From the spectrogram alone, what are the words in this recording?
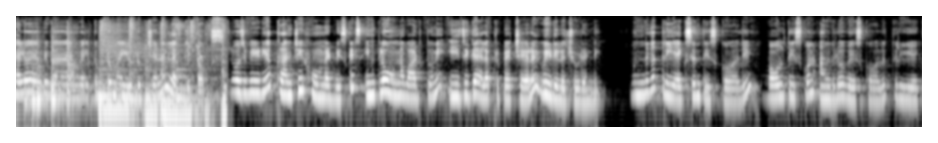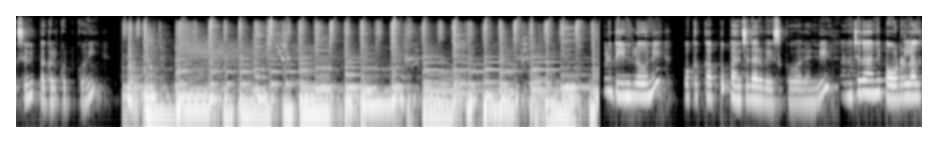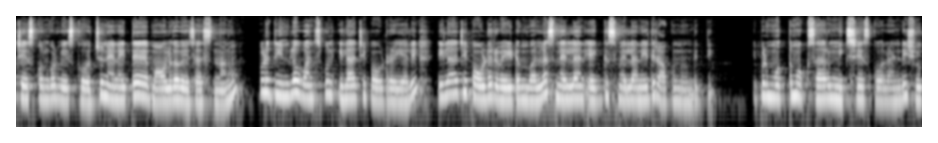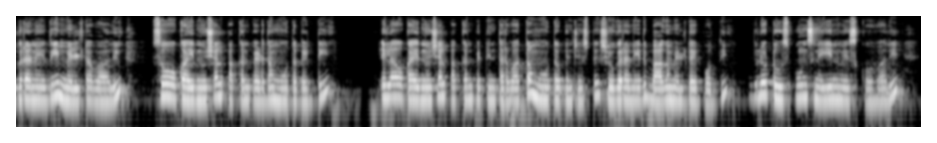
Hello everyone welcome to my YouTube channel lucky talks. రోజు video crunchy home made biscuits ఇంట్లో ఉన్న వాటితోనే ఈజీగా ఎలా ప్రిపేర్ చేయాలో వీడియోలో చూడండి. ముందుగా త్రీ ఎగ్స్ని తీసుకోవాలి. బౌల్ తీసుకొని అందులో వేసుకోవాలి. త్రీ ఎగ్స్ని పగలు కొట్టుకొని ఇప్పుడు దీనిలోని ఒక కప్పు పంచదార వేసుకోవాలండి. పంచదారని పౌడర్ లాగా చేసుకొని కూడా వేసుకోవచ్చు. నేనైతే మామూలుగా వేసేస్తున్నాను. ఇప్పుడు దీనిలో వన్ స్పూన్ ఇలాచీ పౌడర్ వేయాలి. ఇలాచీ పౌడర్ వేయడం వల్ల స్మెల్ అని ఎగ్ స్మెల్ అనేది రాకుండా ఉండిద్ది. ఇప్పుడు మొత్తం ఒకసారి మిక్స్ చేసుకోవాలండి. షుగర్ అనేది మెల్ట్ అవ్వాలి. సో ఒక ఐదు నిమిషాలు పక్కన పెడదాం మూత పెట్టి. ఇలా ఒక ఐదు నిమిషాలు పక్కన పెట్టిన తర్వాత మూత ఓపెన్ చేస్తే షుగర్ అనేది బాగా మెల్ట్ అయిపోద్ది. ఇందులో టూ స్పూన్స్ నెయ్యిని వేసుకోవాలి.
